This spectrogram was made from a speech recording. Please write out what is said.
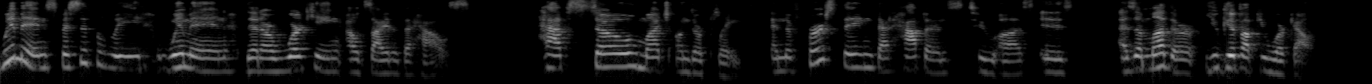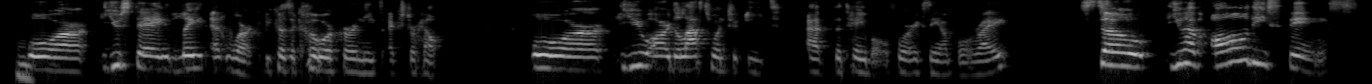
women, specifically women that are working outside of the house, have so much on their plate. And the first thing that happens to us is as a mother, you give up your workout mm. or you stay late at work because a coworker needs extra help, or you are the last one to eat at the table, for example, right? So you have all these things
